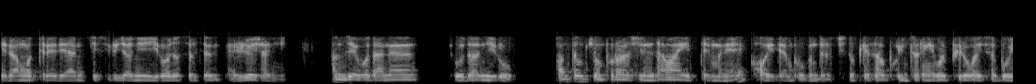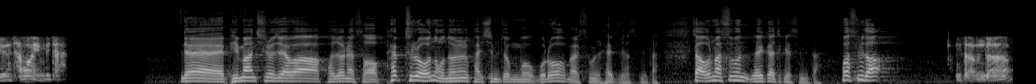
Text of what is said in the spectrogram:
이러한 것들에 대한 기술 이전이 이루어졌을 때는 valuation이 현재보다는 조단위로 quantum jump를 할 수 있는 상황이기 때문에 거에 대한 부분들을 지속해서 모니터링 해 볼 필요가 있어 보이는 상황입니다. 네, 비만 치료제와 관련해서 펩트론 오늘 관심 종목으로 말씀을 해주셨습니다. 자, 오늘 말씀은 여기까지 듣겠습니다. 고맙습니다. 감사합니다.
